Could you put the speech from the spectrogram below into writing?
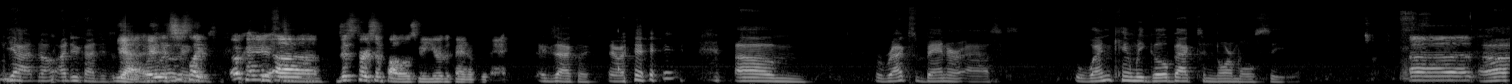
Yeah, no, I do kind of. Just Yeah, okay, it's just like here's- okay, here's uh, this person follows me. You're the fan of the day. Exactly. Anyway, um, Rex Banner asks, "When can we go back to normalcy?" Uh, Uh,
